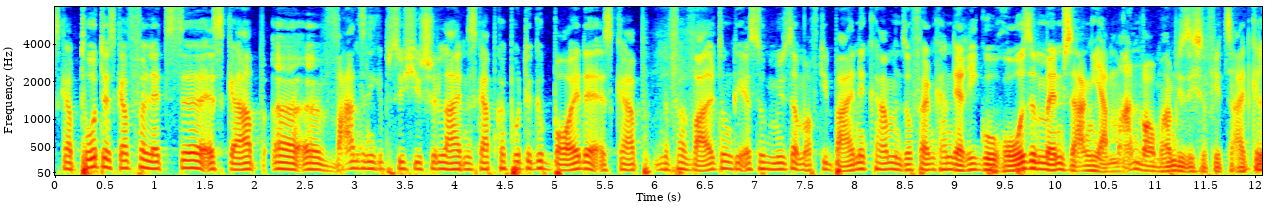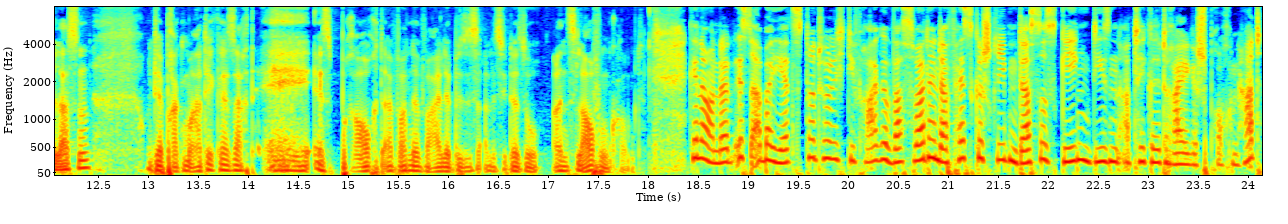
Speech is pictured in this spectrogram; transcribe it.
Es gab Tote, es gab Verletzte, es gab äh, äh, wahnsinnige psychische Leiden, es gab kaputte Gebäude, es gab eine Verwaltung, die erst so mühsam auf die Beine kam. Insofern kann der rigorose Mensch sagen, ja Mann, warum haben die sich so viel Zeit gelassen? Und der Pragmatiker sagt, ey, es braucht einfach eine Weile, bis es alles wieder so ans Laufen kommt. Genau, und dann ist aber jetzt natürlich die Frage, was war denn da festgeschrieben, dass es gegen diesen Artikel 3 gesprochen hat?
